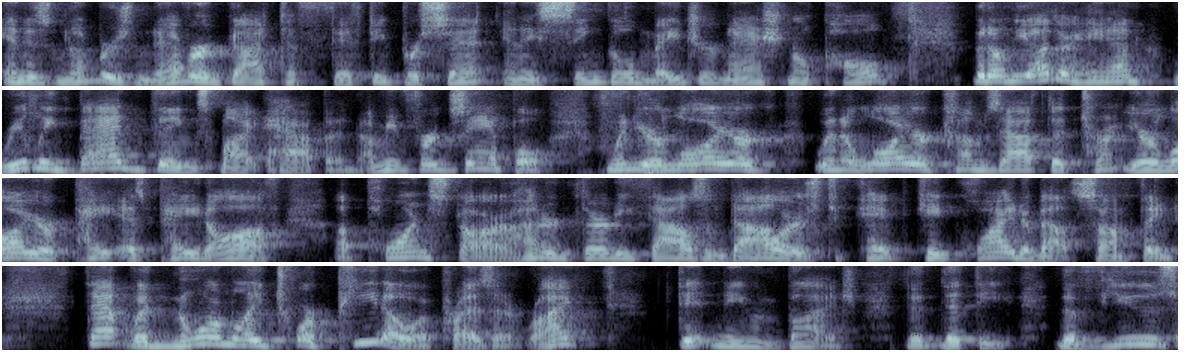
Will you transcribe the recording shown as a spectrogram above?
and his numbers never got to 50% in a single major national poll. But on the other hand, really bad things might happen. I mean, for example, when your lawyer, when a lawyer comes out that turn, your lawyer pay, has paid off a porn star $130,000 to keep, keep quiet about something, that would normally torpedo a president, right? Didn't even budge. That, that the, the views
